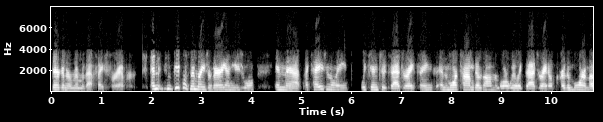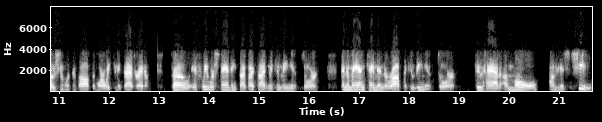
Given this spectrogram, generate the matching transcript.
they're going to remember that face forever. And people's memories are very unusual in that occasionally we tend to exaggerate things, and the more time goes on, the more we'll exaggerate them, or the more emotion was involved, the more we can exaggerate them. So if we were standing side by side in a convenience store, and a man came in to rob the convenience store who had a mole on his cheek,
